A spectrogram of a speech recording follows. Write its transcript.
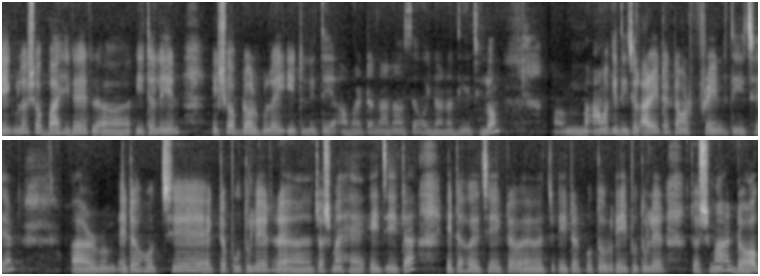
এগুলো সব বাহিরের ইটালির এইসব ডলগুলাই ইটালিতে আমার একটা নানা আছে, ওই নানা দিয়েছিল। আমাকে দিয়েছিল। আর এটা একটা আমার ফ্রেন্ড দিয়েছে। আর এটা হচ্ছে একটা পুতুলের চশমা হ্যাঁ এই যে এটা এটা হয়েছে একটা এটার পুতুল, এই পুতুলের চশমা, ডগ,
